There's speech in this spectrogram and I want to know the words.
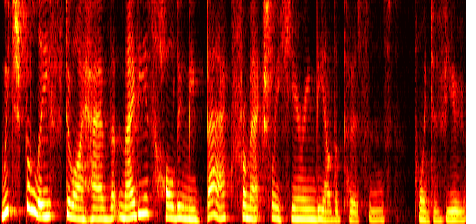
Which belief do I have that maybe is holding me back from actually hearing the other person's point of view?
